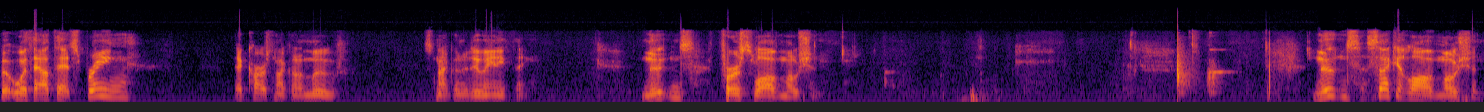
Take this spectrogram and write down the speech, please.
But without that spring, that car's not going to move. It's not going to do anything. Newton's first law of motion. Newton's second law of motion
